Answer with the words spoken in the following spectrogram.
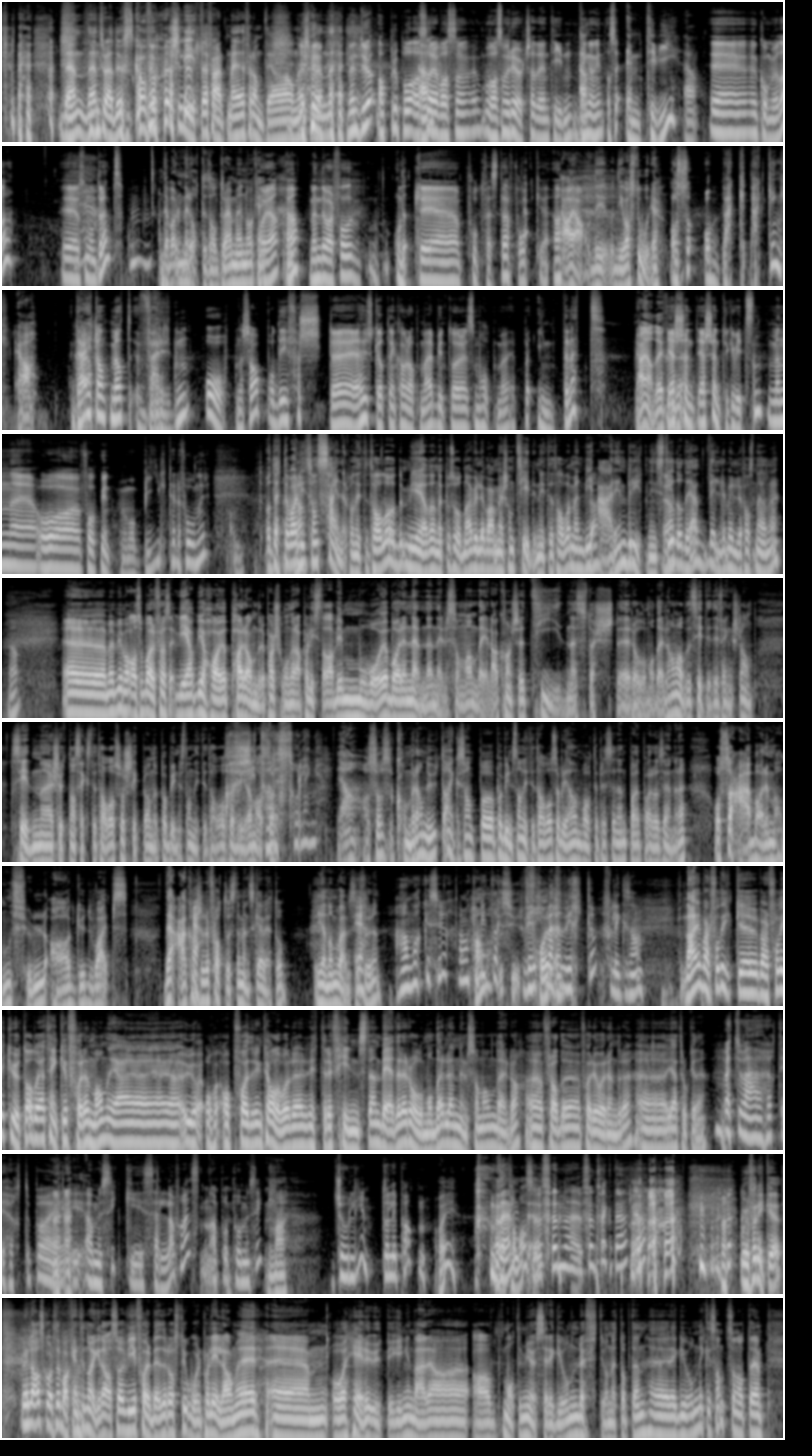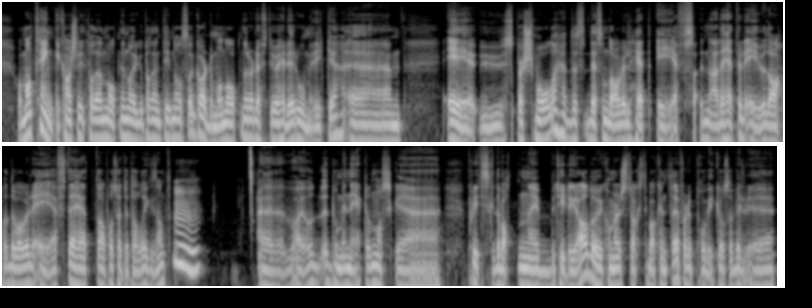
den, den, tror jeg du skal få slite fælt med i framtida, Anders. Men, men, du, apropos altså, ja. hva, som, hva, som, rørte seg den tiden. Den gangen, altså MTV eh, kom jo da. Eh, som omtrent. Det var mer 80-tall, tror jeg. Men ok. Oh, ja, men det var i hvert fall ordentlig fotfeste. Folk Ja, ja, de, de, var store. Også, og backpacking. Ja. Det er et eller annet med at verden åpner seg opp. Og de første Jeg husker at en kamerat av meg begynte å liksom holde på med på internett. Ja, ja, det, jeg, skjønte, jeg skjønte ikke vitsen, men, eh, og folk begynte med mobiltelefoner. Og dette var litt sånn seinere på 90-tallet, og mye av denne episoden her ville være mer sånn tidlig 90-tallet. Men vi ja. er i en brytningstid, og det er veldig veldig fascinerende. Ja. Uh, men vi må også bare for vi vi har, jo et par andre personer her på lista. da Vi må jo bare nevne Nelson Mandela. Kanskje tidenes største rollemodell. Han hadde sittet i fengsel, han siden eh, slutten av 60-tallet, og så slipper han ut på begynnelsen av 90-tallet. Og så blir han altså, det så lenge? Ja, og så kommer han ut da, ikke sant, på, på begynnelsen av 90-tallet, og så blir han valgt til president bare et par år senere. Og så er bare mannen full av good vibes. Det er kanskje ja. det flotteste mennesket jeg vet om gjennom verdenshistorien. Ja. Han var ikke sur. Han var ikke han bitter. Var ikke sur. Vir en... Virker i hvert fall ikke sånn. Nei, i hvert fall ikke, ikke utad. Og jeg tenker for en mann. Jeg, oppfordring til alle våre lyttere. Fins det en bedre rollemodell enn Nelson Mandela uh, fra det forrige århundret? Uh, jeg tror ikke det. Vet du hva jeg har hørt de hørte på i, av musikk i cella, forresten? Apropos musikk. Nei. Jolene, Dolly Parton. Oi. Det er litt fun, fun fact, det. Ja. Hvorfor ikke? Men la oss gå tilbake til Norge. da. Altså, vi forbereder oss til OL på Lillehammer. Eh, og hele utbyggingen der av, av Mjøsregionen løfter jo nettopp den eh, regionen. ikke sant? Sånn at, eh, Og man tenker kanskje litt på den måten i Norge på den tiden også. Gardermoen åpner og løfter jo hele Romerike. Eh, EU-spørsmålet, det, det, som da vel het EF Nei, det het vel EU da. Det var vel EF det het da på 70-tallet, ikke sant? Mm. Eh, var jo dominerte den norske politiske debatten i betydelig grad, og vi kommer straks tilbake til det, for det påvirker også veldig,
